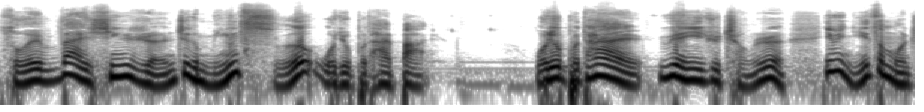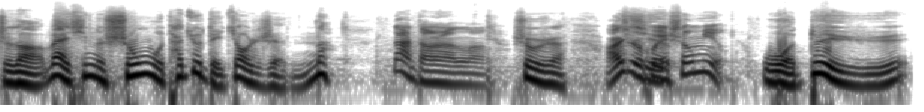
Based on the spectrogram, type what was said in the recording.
所谓外星人这个名词我就不太拜，我就不太愿意去承认，因为你怎么知道外星的生物它就得叫人呢？那当然了，是不是？而智慧且生命。我对于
